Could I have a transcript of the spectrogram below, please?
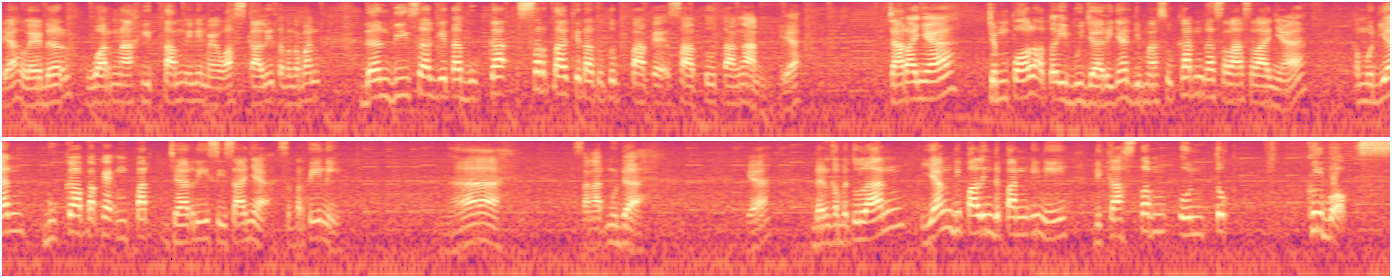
ya leather warna hitam ini mewah sekali teman-teman dan bisa kita buka serta kita tutup pakai satu tangan ya. Caranya jempol atau ibu jarinya dimasukkan ke sela-selanya, kemudian buka pakai empat jari sisanya seperti ini. Nah, sangat mudah ya. Dan kebetulan yang di paling depan ini di custom untuk cool box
